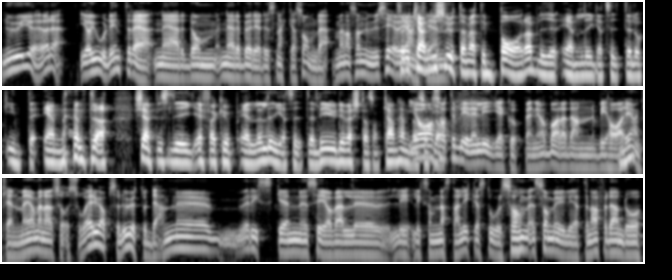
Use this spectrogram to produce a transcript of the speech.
Nu gör jag det. Jag gjorde inte det när, de, när det började snackas om det. Men alltså nu ser jag För det egentligen... kan ju sluta med att det bara blir en ligatitel och inte en enda Champions League, FA Cup eller ligatitel. Det är ju det värsta som kan hända Ja, såklart. så att det blir en ligacupen. Ja, bara den vi har mm. egentligen. Men jag menar så, så är det ju absolut. Och den eh, risken ser jag väl eh, li, liksom nästan lika stor som, som möjligheterna. För det är ändå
